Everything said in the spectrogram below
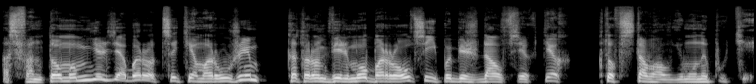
А с фантомом нельзя бороться тем оружием, которым Вельмо боролся и побеждал всех тех, кто вставал ему на пути.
